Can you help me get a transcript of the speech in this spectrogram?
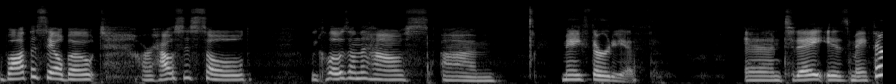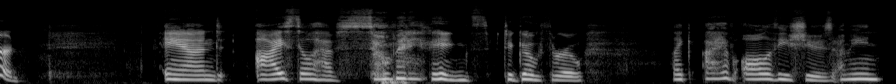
bought the sailboat. Our house is sold. We close on the house um, May 30th. And today is May 3rd. And I still have so many things to go through. Like, I have all of these shoes. I mean,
